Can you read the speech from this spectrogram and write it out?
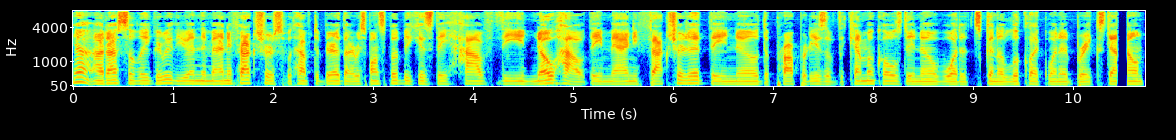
Yeah, I'd absolutely agree with you. And the manufacturers would have to bear that responsibility because they have the know how. They manufactured it. They know the properties of the chemicals. They know what it's going to look like when it breaks down.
